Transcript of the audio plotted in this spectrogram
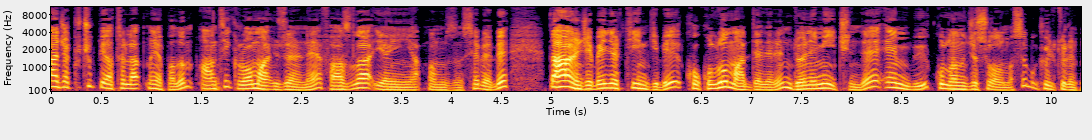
Ancak küçük bir hatırlatma yapalım. Antik Roma üzerine fazla yayın yapmamızın sebebi daha önce belirttiğim gibi kokulu maddelerin dönemi içinde en büyük kullanıcısı olması bu kültürün.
